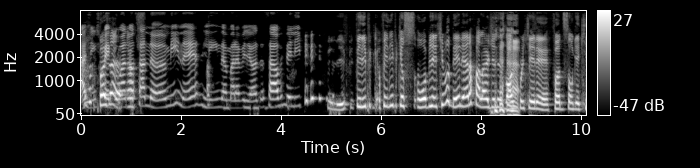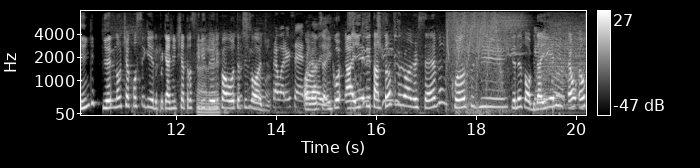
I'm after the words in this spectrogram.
A gente Pois pegou é, a é. nossa Nami, né? Linda, maravilhosa. Salve, Felipe. Felipe. Felipe, o Felipe, que o, o objetivo dele era falar de Enes porque ele é fã do Song King e ele não tinha conseguido, porque a gente tinha transferido Caraca. ele pra outro episódio. Pra Water 7. Olha aí. aí ele tá tanto no Order 7 quanto de, de Enes Lobby. Daí ele é, o- é, o,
